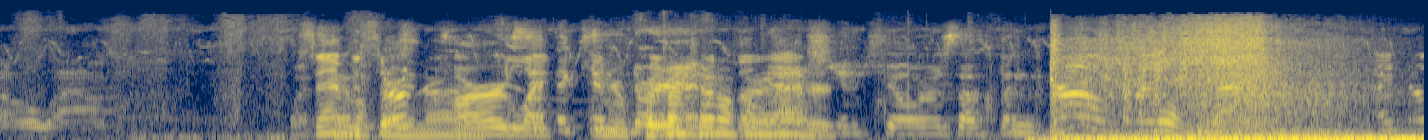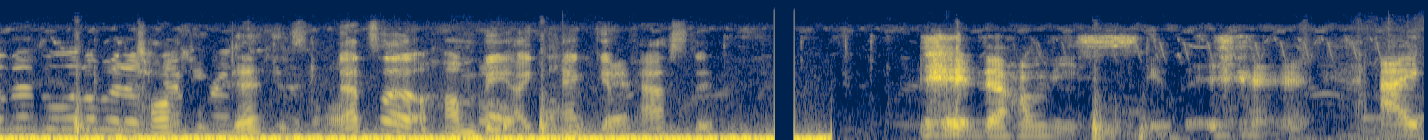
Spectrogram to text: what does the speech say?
Oh wow. What, Sam, Channel is there a 39? car like that the Kim interfering with the ladder? Show or something? No, but I know there's a little bit of Talking difference. dead is all. That's a Humvee. I can't get past it. the Humvee's stupid. I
